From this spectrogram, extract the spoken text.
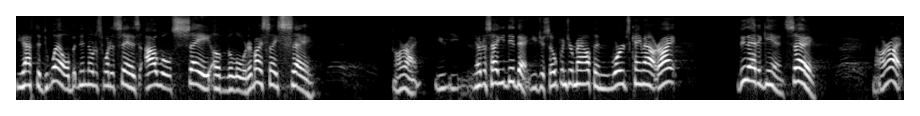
You have to dwell, but then notice what it says I will say of the Lord. Everybody say, say. All right. You, you notice how you did that. You just opened your mouth and words came out, right? Do that again. Say. say. All right.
